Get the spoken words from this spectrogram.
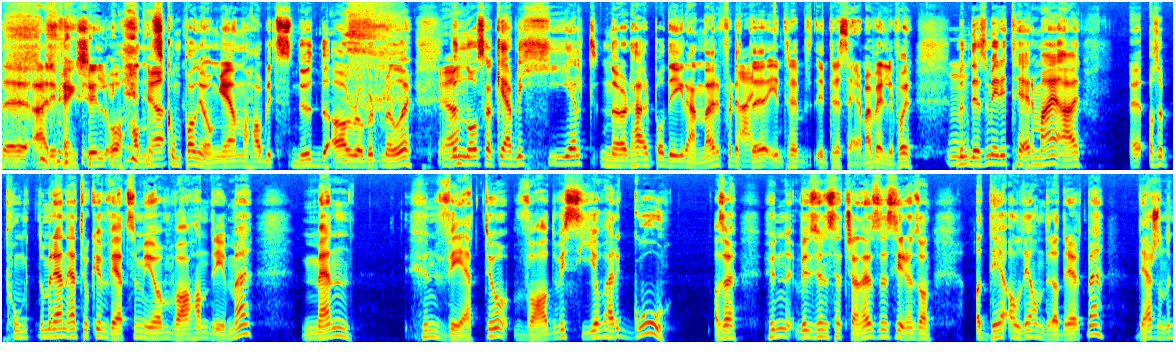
eh, er i fengsel, og hans Ja. kompanjong igjen har blitt snudd av Robert Mueller. Ja. Men nå skal ikke jeg bli helt nerd her på de greiene der, for dette inter interesserer jeg meg veldig for. Mm. Men det som irriterer meg, er Altså, punkt nummer én Jeg tror ikke hun vet så mye om hva han driver med, men hun vet jo hva det vil si å være god. Altså, hun, Hvis hun setter seg ned, så sier hun sånn det alle de andre har drevet med, det er sånne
